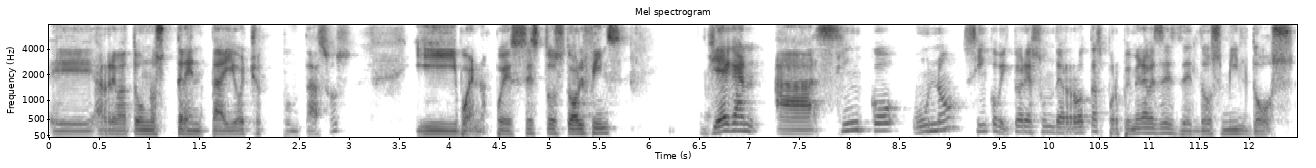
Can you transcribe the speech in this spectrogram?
eh, arrebató unos 38 puntazos. Y bueno, pues estos Dolphins llegan a 5-1, 5 victorias, 1 derrotas por primera vez desde el 2002.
